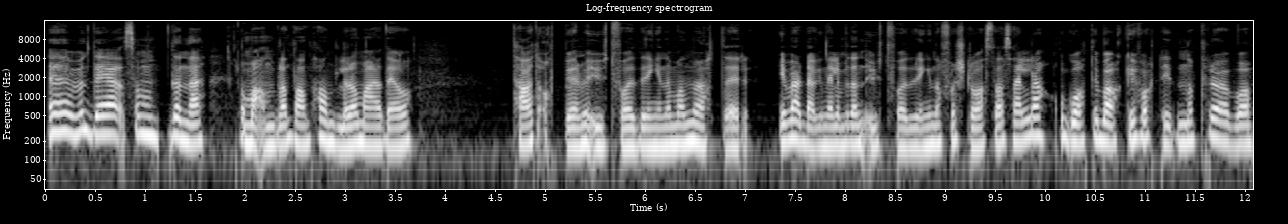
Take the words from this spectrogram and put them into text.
Eh, men det som denne romanen annet handler om, er jo det å ta et oppgjør med utfordringene man møter i hverdagen, eller med den utfordringen å forstå seg selv, da. Og gå tilbake i fortiden og prøve å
